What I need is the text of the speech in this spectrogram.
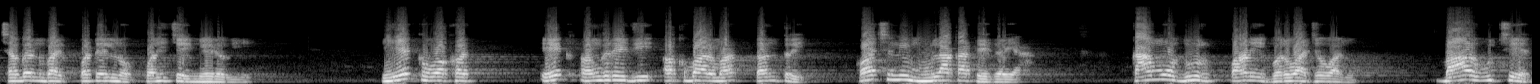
છગનભાઈ પટેલનો પરિચય મેળવીએ. એક વખત એક અંગ્રેજી અખબારમાં તંત્રી કચ્છની મુલાકાતે ગયા. કામો દૂર પાણી ભરવા જવાનું. બાળ ઉછેર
